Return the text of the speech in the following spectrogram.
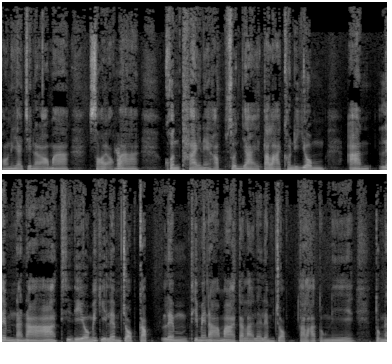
ของนิยายจีนแล้วเอามาซอยออกมา คนไทยเนี่ยครับ ส่วนใหญ่ตลาดเขานิยมอ่านเล่มหนาๆทีเดียวไม่กี่เล่มจบกับเล่มที่ไม่หนามากแต่หลายเล่มจบ ตลาดตรงนี้ ตรงไหน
